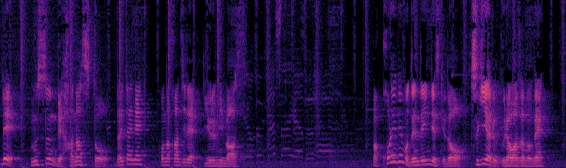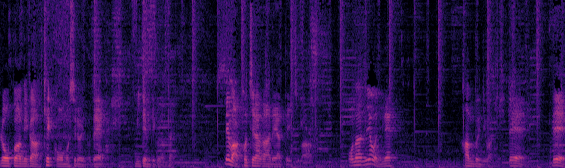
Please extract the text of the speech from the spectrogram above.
で結んで離すと大体ねこんな感じで緩みます。まあ、これでも全然いいんですけど次やる裏技のねロープ編みが結構面白いので見てみてください。ではこちら側でやっていきます。同じようにね半分に分けてで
